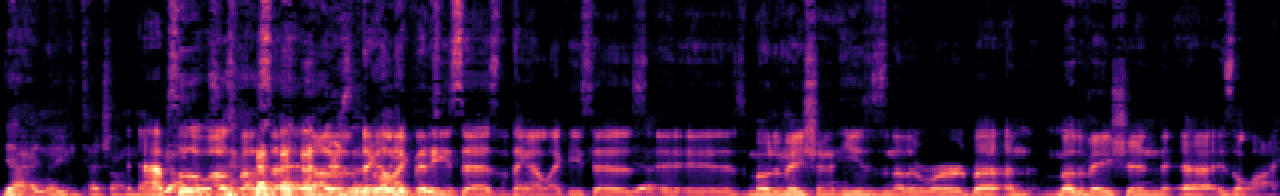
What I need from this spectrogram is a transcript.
yeah, I know you can touch on Absolutely. I was about to say. Uh, There's the thing I like that he says, the thing I like he says Yeah. is motivation. He uses another word, but motivation uh, is a lie,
